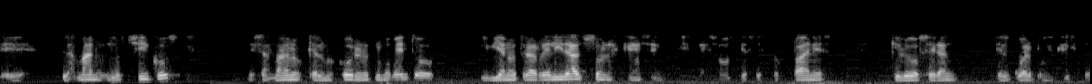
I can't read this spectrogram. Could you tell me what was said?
eh, las manos de los chicos, esas manos que a lo mejor en otro momento vivían otra realidad, son las que hacen estas hostias, estos panes, que luego serán el cuerpo de Cristo.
